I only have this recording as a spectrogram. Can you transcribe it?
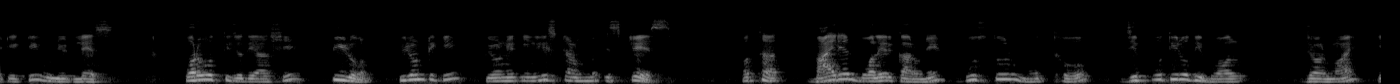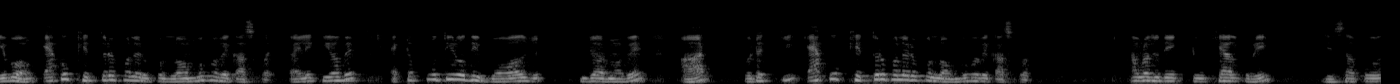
এটি একটি ইউনিটলেস পরবর্তী যদি আসি পীড়ন। পীড়নটি কি? পীড়নের ইংলিশ টার্ম হলো স্ট্রেস অর্থাৎ বাইরের বলের কারণে বস্তুর মধ্য যে প্রতিরোধী বল জন্মায় এবং একক ক্ষেত্রফলের উপর লম্বভাবে কাজ করে। তাইলে কি হবে? একটা প্রতিরোধী বল জন্মাবে আর ওটা কি একক ক্ষেত্রফলের উপর লম্বভাবে কাজ করবে। আমরা যদি একটু খেয়াল করি যে সাপোজ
